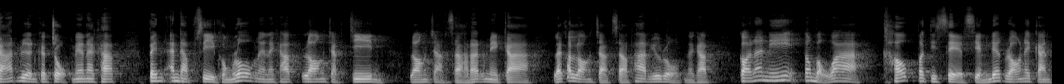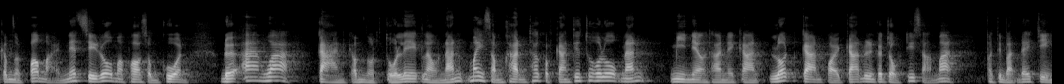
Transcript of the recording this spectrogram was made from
ก๊าซเรือนกระจกเนี่ยนะครับเป็นอันดับ 4 ของโลกเลยนะครับรองจากจีนรองจากสหรัฐอเมริกา และก็รองจากสหภาพยุโรปนะครับก่อนหน้านี้ต้องบอกว่าเขาปฏิเสธเสียงเรียกร้องในการกำหนดเป้าหมาย net zero มาพอสมควร โดยอ้างว่าการกำหนดตัวเลขเหล่านั้น ไม่สำคัญเท่ากับการที่ทั่วโลกนั้น มีแนวทางในการลดการปล่อยก๊าซเรือนกระจกที่สามารถ ปฏิบัติได้จริง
